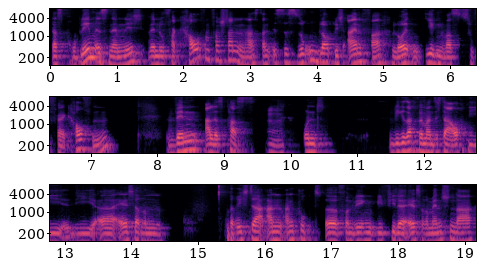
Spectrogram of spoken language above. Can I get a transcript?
Das Problem ist nämlich, wenn du Verkaufen verstanden hast, dann ist es so unglaublich einfach, Leuten irgendwas zu verkaufen, wenn alles passt. Mhm. Und wie gesagt, wenn man sich da auch die, die äh, älteren Berichte an, anguckt, äh, von wegen, wie viele ältere Menschen da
